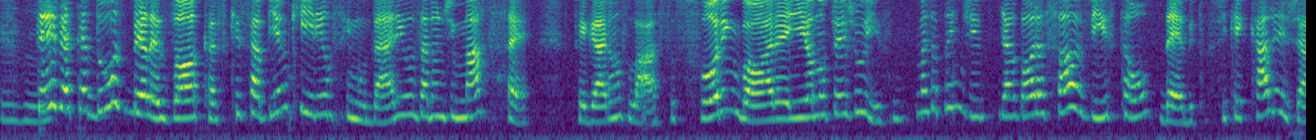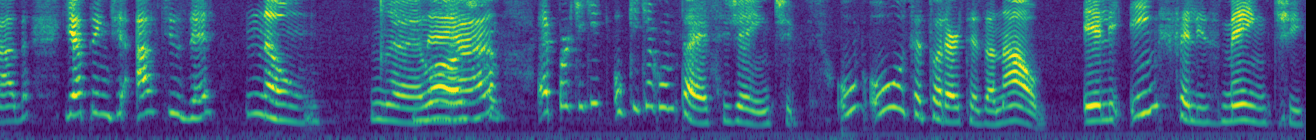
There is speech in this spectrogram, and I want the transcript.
Uhum. Teve até duas belezocas que sabiam que iriam se mudar e usaram de má fé. Pegaram os laços, foram embora e eu no prejuízo. Mas aprendi. E agora só à vista ou débito. Fiquei calejada e aprendi a dizer não. É, Né? lógico. É porque que- o que que acontece, gente? O, o setor artesanal, ele infelizmente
